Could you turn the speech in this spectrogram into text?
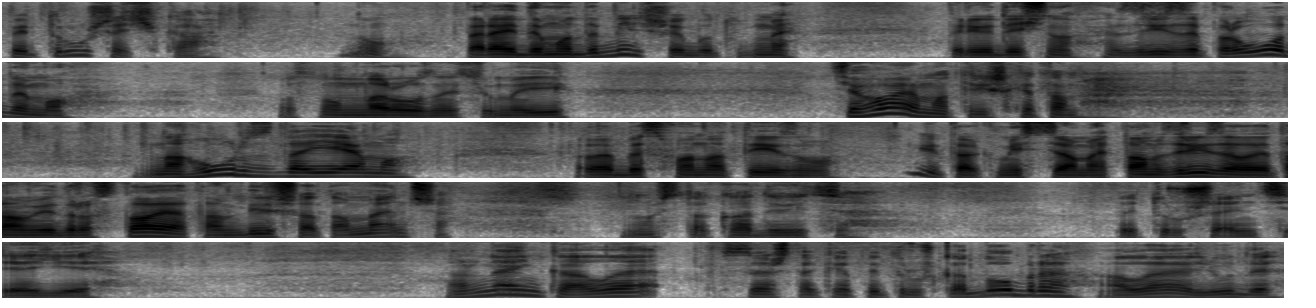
петрушечка. Ну, перейдемо до більшої, бо тут ми періодично зрізи проводимо. В основному на розницю ми її тягаємо трішки там на гурт здаємо, але без фанатизму. І так місцями там зрізали, там відростає, там більше, там менше. Ось така, дивіться, петрушенція є. Гарненька, але все ж таки петрушка добра, але люди,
